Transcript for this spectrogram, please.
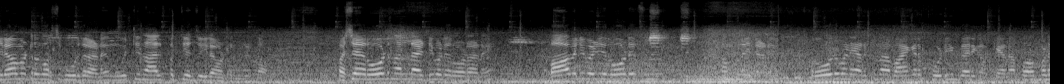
കിലോമീറ്റർ കുറച്ച് കൂടുതലാണ്. നൂറ്റി നാൽപ്പത്തി അഞ്ച് കിലോമീറ്റർ ഉണ്ട് കേട്ടോ. പക്ഷേ റോഡ് നല്ല അടിപൊളി റോഡാണ് ബാവലി വഴി റോഡ് കംപ്ലൈന്റ് ആണ്. റോഡ് പണി നടക്കുന്ന ഭയങ്കര പൊടിയും കാര്യങ്ങളൊക്കെയാണ്. അപ്പോൾ നമ്മൾ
